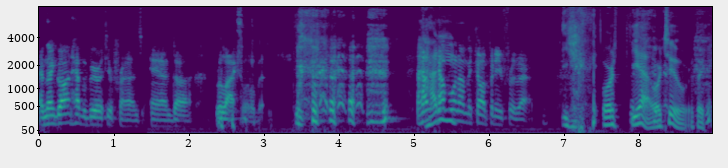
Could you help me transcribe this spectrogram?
And then go out and have a beer with your friends and uh, relax a little bit. Have, have you... one on the company for that or yeah, or two, or three.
